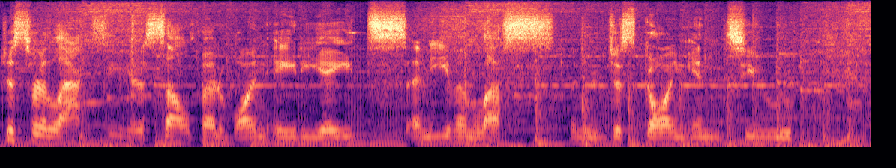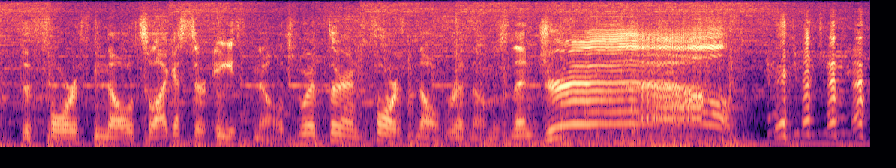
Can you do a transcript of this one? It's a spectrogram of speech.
Just relaxing yourself at 188, and even less when you're just going into the fourth note. So I guess they're eighth notes. We're they're in fourth note rhythms. And then drill!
